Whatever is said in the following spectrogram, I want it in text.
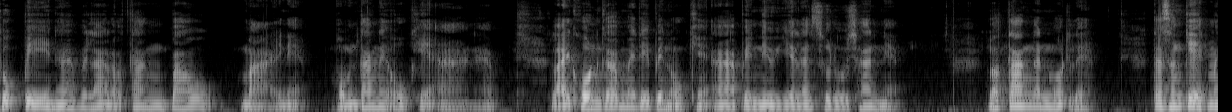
ทุกปีนะเวลาเราตั้งเป้าหมายเนี่ยผมตั้งใน OKR นะครับ หลายคนก็ไม่ได้เป็น OKR เป็น New Year Resolution เนี่ย เราตั้งกันหมดเลย แต่สังเกตไหม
